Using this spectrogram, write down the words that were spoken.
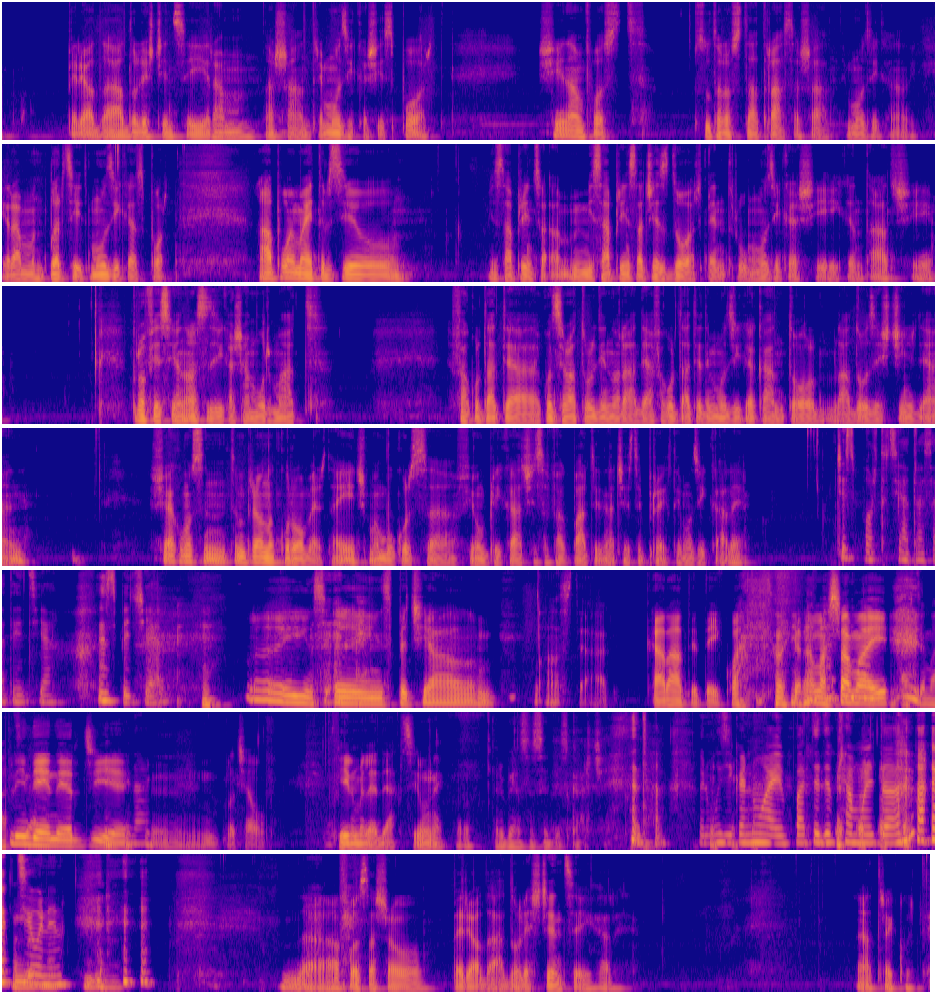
perioada adolescenței, eram așa, între muzică și sport și n-am fost 100% atras așa de muzică. Adică eram împărțit, muzică, sport. Apoi, mai târziu, mi s-a prins, mi s-a prins acest dor pentru muzică și cântat și profesional, să zic așa, am urmat facultatea, conservatorul din Oradea, facultatea de muzică canto la 25 de ani. Și acum sunt împreună cu Robert aici, mă bucur să fiu implicat și să fac parte din aceste proiecte muzicale. Ce sport ți-a atras atenția în special? În, în special astea, karate, taekwondo, eram așa mai plin de energie. Da. Îmi plăceau filmele de acțiune. Trebuia să se descarce. da. În muzică nu ai parte de prea multă acțiune. Da. da, a fost așa o perioadă a adolescenței care a trecut.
